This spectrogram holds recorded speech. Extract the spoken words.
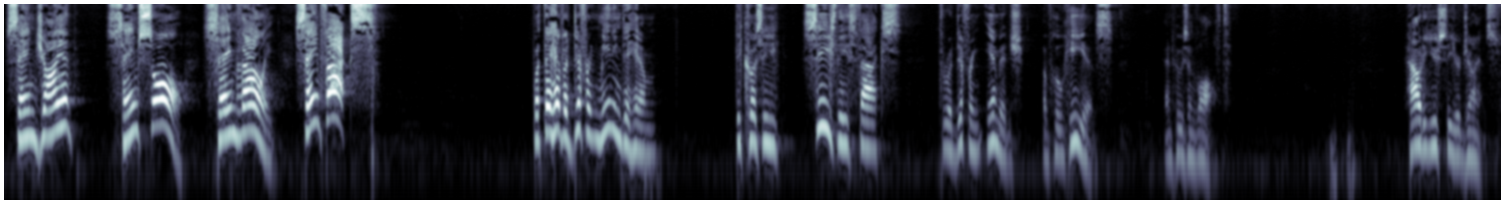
same giant, same Saul, same valley, same facts. But they have a different meaning to him because he sees these facts through a different image of who he is and who's involved. How do you see your giants?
